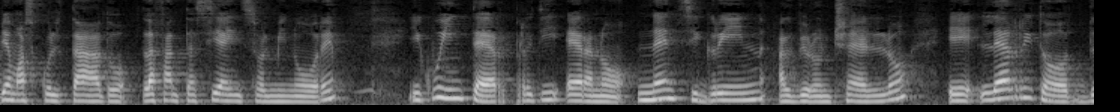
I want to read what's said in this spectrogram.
Abbiamo ascoltato La fantasia in sol minore, i cui interpreti erano Nancy Green al violoncello e Larry Todd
